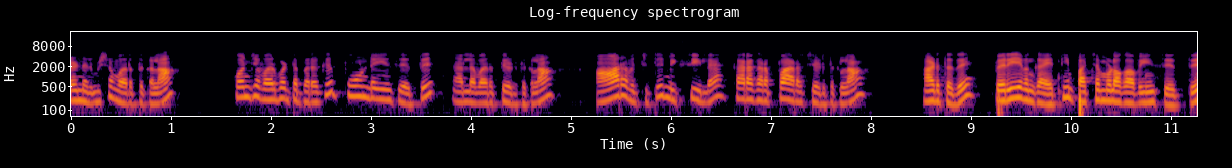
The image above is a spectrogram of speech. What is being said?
ரெண்டு நிமிஷம் வறுத்துக்கலாம். கொஞ்சம் வறுபட்ட பிறகு பூண்டையும் சேர்த்து நல்லா வறுத்து எடுத்துக்கலாம். ஆற வச்சுட்டு மிக்சியில் கரகரப்பாக அரைச்சி எடுத்துக்கலாம். அடுத்தது பெரிய வெங்காயத்தையும் பச்சை மிளகாவையும் சேர்த்து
